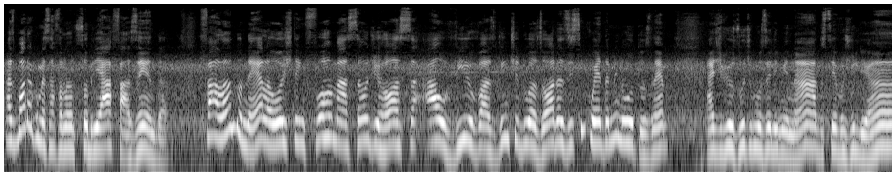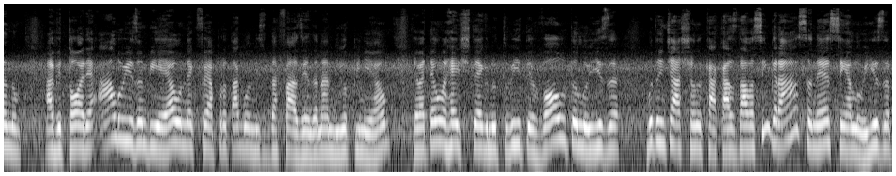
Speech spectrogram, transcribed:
Mas bora começar falando sobre a Fazenda. Falando nela, hoje tem formação de roça ao vivo às 22 horas e 50 minutos, né? A gente viu os últimos eliminados, teve o Juliano, a vitória, a Luísa Ambiel, né, que foi a protagonista da Fazenda, na minha opinião. Tem até uma hashtag no Twitter, volta Luísa. Muita gente achando que a casa estava sem graça, né, sem a Luísa,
